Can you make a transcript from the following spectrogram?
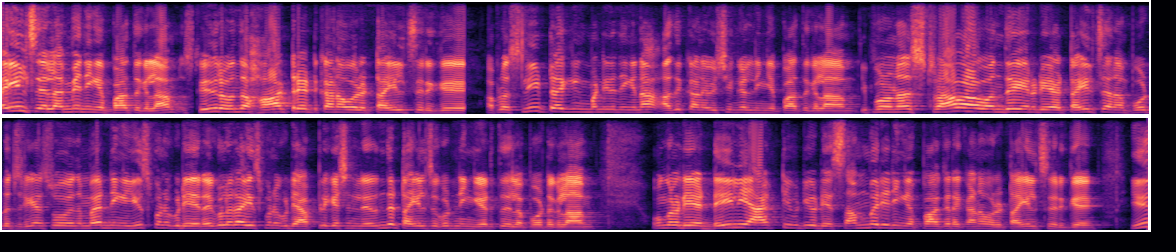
டைல்ஸ் எல்லாம் எல்லாமே நீங்கள் பார்த்துக்கலாம் இதில் வந்து ஹார்ட் ரேட்டுக்கான ஒரு டைல்ஸ் இருக்கு. அப்புறம் ஸ்லீப் ட்ராக்கிங் பண்ணியிருந்தீங்கன்னா அதுக்கான விஷயங்கள் நீங்க பார்த்துக்கலாம் இப்போ நான் ஸ்ட்ராவா வந்து என்னுடைய டைல்ஸை நான் போட்டு வச்சிருக்கேன். ஸோ இந்த மாதிரி நீங்க யூஸ் பண்ணக்கூடிய ரெகுலரா யூஸ் பண்ணக்கூடிய அப்ளிகேஷன்ல இருந்து டைல்ஸ் கூட நீங்க எடுத்து இதில் போட்டுக்கலாம். உங்களுடைய டெய்லி ஆக்டிவிட்டியோடைய சம்மரி நீங்க பார்க்குறதுக்கான ஒரு டைல்ஸ் இருக்கு. இது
